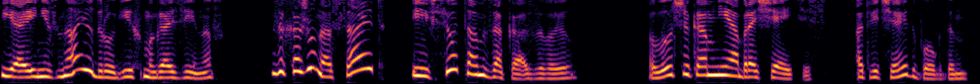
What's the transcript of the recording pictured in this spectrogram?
«Я и не знаю других магазинов. Захожу на сайт и все там заказываю». «Лучше ко мне обращайтесь», — отвечает Богдан.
